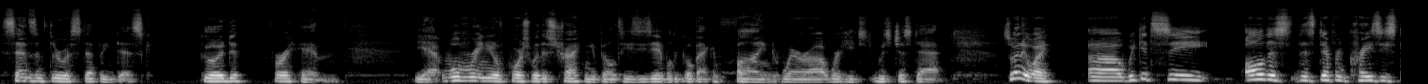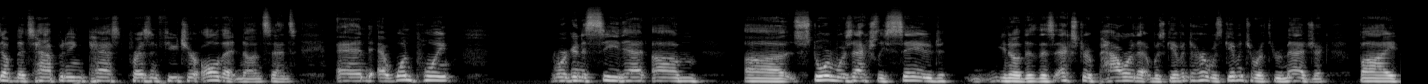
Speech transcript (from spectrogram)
sends him through a stepping disc. Good for him. Yeah, Wolverine, you know, of course, with his tracking abilities, he's able to go back and find where uh, where he was just at. So anyway, uh, we to see all this this different crazy stuff that's happening, past, present, future, all that nonsense. And at one point, we're going to see that um, uh, Storm was actually saved. You know, this extra power that was given to her was given to her through magic by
